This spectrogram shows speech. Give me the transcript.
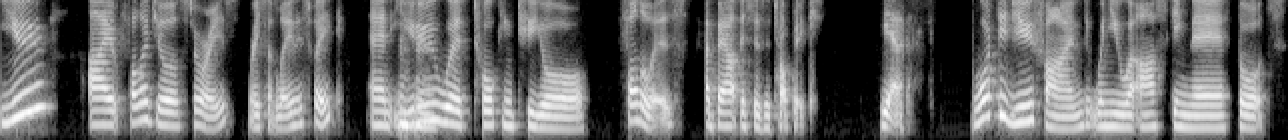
You, I followed your stories recently this week, and mm-hmm. you were talking to your followers about this as a topic. Yes. What did you find when you were asking their thoughts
